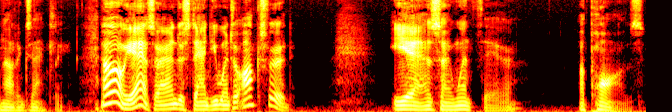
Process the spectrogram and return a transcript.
Not exactly. Oh, yes, I understand you went to Oxford. Yes, I went there. A pause.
